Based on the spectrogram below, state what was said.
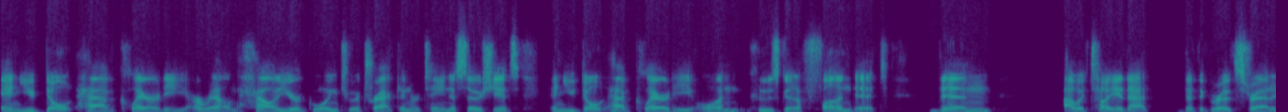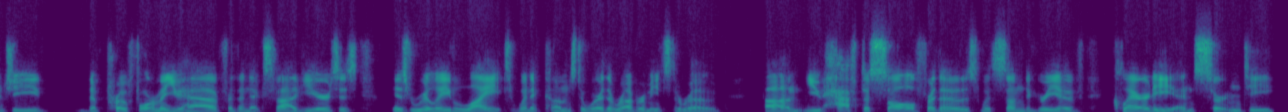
and you don't have clarity around how you're going to attract and retain associates, and you don't have clarity on who's going to fund it, then I would tell you that that the growth strategy, the pro forma you have for the next five years is is really light when it comes to where the rubber meets the road. Um, you have to solve for those with some degree of clarity and certainty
